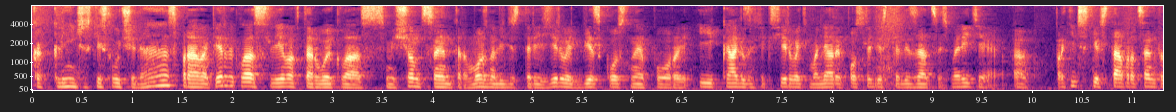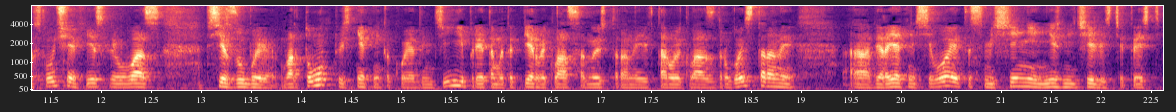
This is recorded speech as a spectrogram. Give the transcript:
как клинический случай, да, справа первый класс, слева второй класс, смещен центр, можно ли дистализировать без костной опоры и как зафиксировать маляры после дистализации. Смотрите, а, практически в 100% случаев, если у вас все зубы во рту, то есть нет никакой адентии, при этом это первый класс с одной стороны и второй класс с другой стороны, вероятнее всего, это смещение нижней челюсти. То есть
